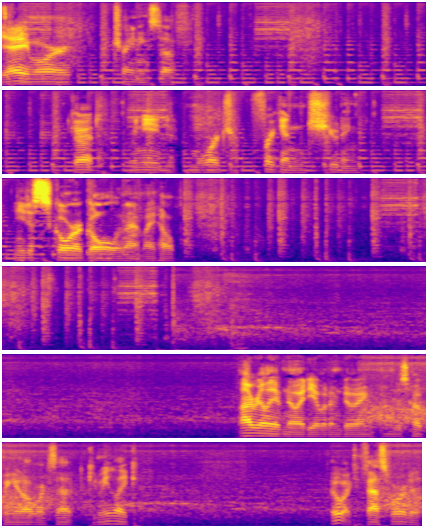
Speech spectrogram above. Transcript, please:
Yay, more training stuff. Good. We need more freaking shooting. We need to score a goal, and that might help. I really have no idea what I'm doing. I'm just hoping it all works out. Can we, like... Oh, I can fast forward it.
